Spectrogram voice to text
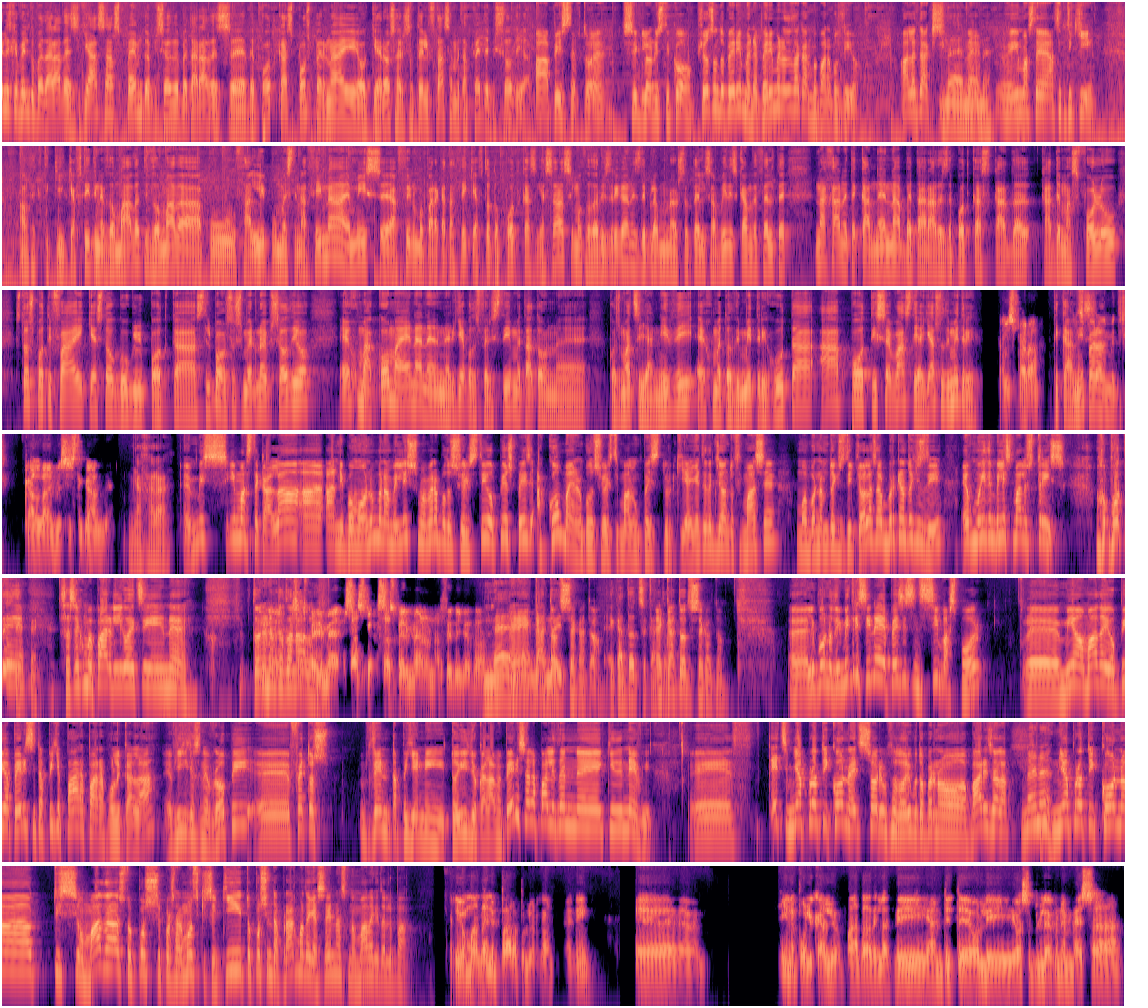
Φίλες και φίλοι του Μπεταράδες, γεια σας. Πέμπτο επεισόδιο Μπεταράδες ε, The Podcast. Πώς περνάει ο καιρός, Αριστοτέλη, φτάσαμε τα πέντε επεισόδια. Απίστευτο, ε. Συγκλονιστικό. Ποιος να το περίμενε; Περίμενε δεν θα κάνουμε πάνω από δύο. Αλλά εντάξει. Ναι, ναι, ναι. Είμαστε ανθεκτικοί ανθεκτικοί. Και αυτή την εβδομάδα, τη βδομάδα που θα λείπουμε στην Αθήνα, εμείς ε, αφήνουμε παρακαταθήκη αυτό το podcast για εσάς. Είμαι ο Θοδωρής Ρίγανης, δίπλα μου είναι ο Αριστοτέλης Αβίδη. Και αν δεν θέλετε να χάνετε κανένα Μπεταράδες The Podcast, κάντε, κάντε μας follow στο Spotify και στο Google Podcast. Λοιπόν, στο σημερινό επεισόδιο έχουμε ακόμα έναν ενεργή ποδοσφαιριστή μετά τον ε, Κοσμά Τσιλιανίδη. Έχουμε τον Δημήτρη Γούτα από τη Σεβάστια. Γεια σου Δημήτρη. Καλησπέρα. Τι κάνεις; Καλησπέρα Δημήτρη. Καλά είμαι, εσείς τι κάνετε; Μια χαρά. Εμείς είμαστε καλά. Α, ανυπομονούμε να μιλήσουμε με έναν ποδοσφαιριστή, ο οποίος παίζει ακόμα έναν ποδοσφαιριστή, μάλλον που παίζει στην Τουρκία. Γιατί δεν ξέρω αν το θυμάσαι. Μπορεί να μην το έχεις δει κιόλας, αλλά μπορεί και να το έχεις δει. Έχουμε ήδη μιλήσει με άλλους τρεις. Οπότε σας έχουμε πάρει λίγο έτσι, ναι. Τον ένα ναι, μετά τον άλλο. Σας περιμένω να έρθετε και εδώ. Ναι, ναι, ναι 100%. 100%. 100%. Ε, λοιπόν, ο Δημήτρης παίζει στην Σίβασπορ ε, μια ομάδα η οποία πέρυσι τα πήγε πάρα πάρα πολύ καλά. Ε, βγήκε και στην Ευρώπη. Ε, Φέτος δεν τα πηγαίνει το ίδιο καλά με πέρυσι, αλλά πάλι δεν ε, κινδυνεύει. Ε, έτσι, μια πρώτη εικόνα, έτσι, sorry Θοδωρή που το παίρνω μπάρι, αλλά ναι, ναι. μια πρώτη εικόνα της ομάδας, το πώς προσαρμόστηκες εκεί, το πώς είναι τα πράγματα για σένα στην ομάδα κτλ. Η ομάδα είναι πάρα πολύ οργανωμένη. Ε, είναι πολύ καλή ομάδα, δηλαδή αν δείτε όλοι όσοι δουλεύουν μέσα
